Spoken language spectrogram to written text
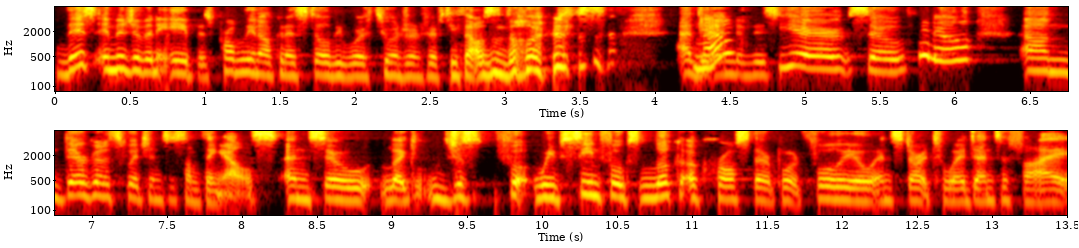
this image of an ape is probably not going to still be worth $250,000 at the no? end of this year. So, you know, um, they're going to switch into something else. And so like just we've seen folks look across their portfolio and start to identify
